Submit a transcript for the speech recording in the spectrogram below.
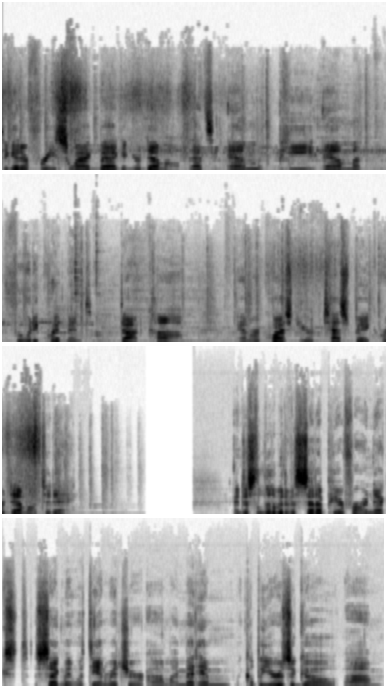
to get a free swag bag at your demo. That's mpmfoodequipment.com and request your test bake or demo today. And just a little bit of a setup here for our next segment with Dan Richer. Um, I met him a couple years ago. Um,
